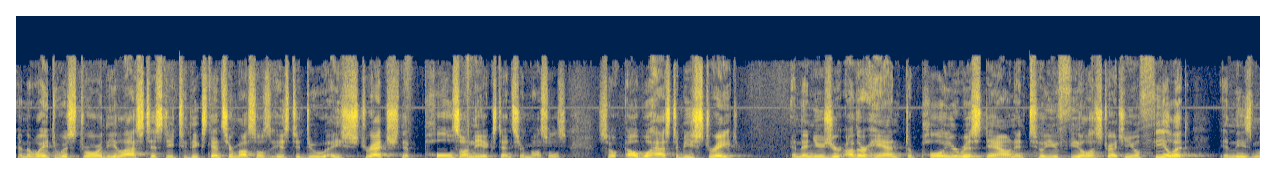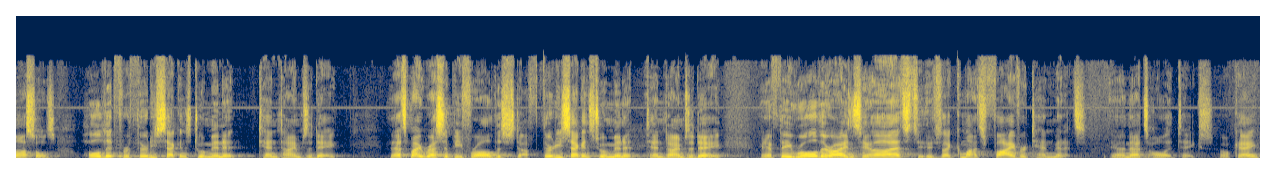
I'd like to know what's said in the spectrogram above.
And the way to restore the elasticity to the extensor muscles is to do a stretch that pulls on the extensor muscles. So elbow has to be straight, and then use your other hand to pull your wrist down until you feel a stretch. And you'll feel it in these muscles. Hold it for 30 seconds to a minute, 10 times a day. And that's my recipe for all this stuff 30 seconds to a minute, 10 times a day. And if they roll their eyes and say, oh, that's, it's like, come on, it's five or 10 minutes. And that's all it takes, okay?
